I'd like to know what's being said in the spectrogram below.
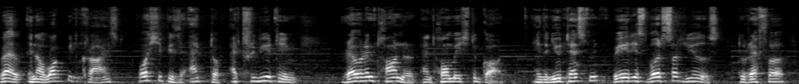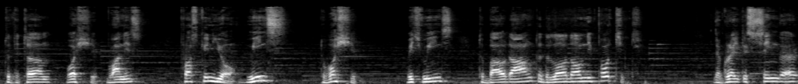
Well, in our walk with Christ, worship is the act of attributing reverent honor and homage to God. In the New Testament, various words are used to refer to the term worship. One is proskuneo, means to worship, which means to bow down to the Lord Omnipotent. The greatest singer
